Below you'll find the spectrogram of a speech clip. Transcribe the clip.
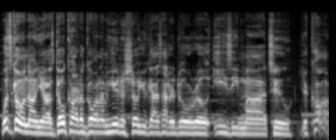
What's going on, y'all? It's Go Cardo Go, and I'm here to show you guys how to do a real easy mod to your car.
